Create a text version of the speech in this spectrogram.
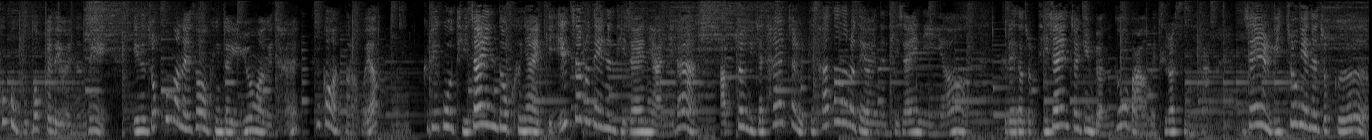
크고 무겁게 되어 있는데 얘는 조그만해서 굉장히 유용하게 잘 쓸 것 같더라고요. 그리고 디자인도 그냥 이렇게 일자로 되어 있는 디자인이 아니라 앞쪽 이제 살짝 이렇게 사선으로 되어 있는 디자인이에요. 그래서 좀 디자인적인 면도 마음에 들었습니다. 제일 위쪽에는 조금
